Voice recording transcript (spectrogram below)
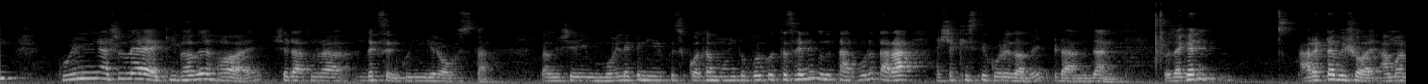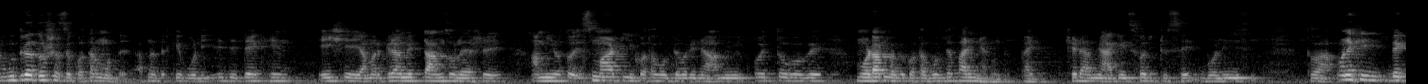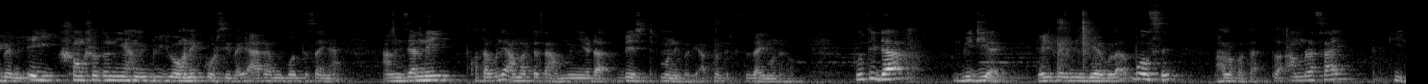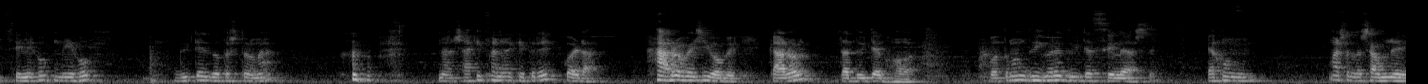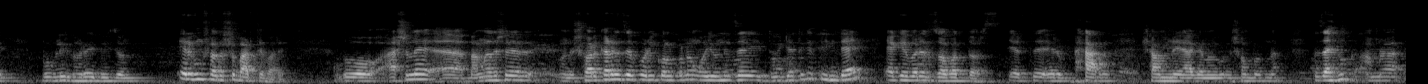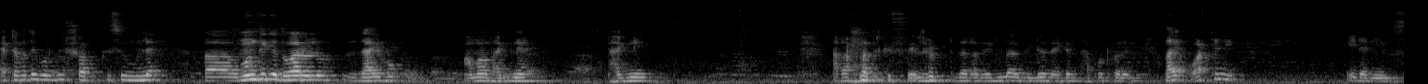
কুইং আসলে কীভাবে হয় সেটা আপনারা দেখছেন কুইংয়ের অবস্থা। তো আমি সেই মহিলাকে নিয়ে কিছু কথা মন্তব্য করতে চাই না কিন্তু তারপরে তারা এসে খিস্তি করে যাবে, এটা আমি জানি। তো দেখেন, আরেকটা বিষয়, আমার মুদ্রা দোষ আছে কথার মধ্যে, আপনাদেরকে বলি। এই যে দেখেন, এই সেই আমার গ্রামের টান চলে আসে। আমি অত স্মার্টলি কথা বলতে পারি না, আমি ঐত্যভাবে মডার্নভাবে কথা বলতে পারি না কিন্তু। ভাই, সেটা আমি আগেই সরি টু সে বলে নিছি। তো অনেকেই দেখবেন, এই সংশোধন নিয়ে আমি ভিডিও অনেক করছি ভাই, আর আমি বলতে চাই না। আমি যেমনি কথা বলি, আমার কাছে আমি এটা বেস্ট মনে করি, আপনাদের কাছে যাই মনে হোক। প্রতিটা মিডিয়ায় ভেরিফাইড মিডিয়াগুলো বলছে ভালো কথা। তো আমরা চাই কি, ছেলে হোক, মেয়ে হোক, দুইটাই যথেষ্ট না? না, শাকিব খানের ক্ষেত্রে কয়টা? আরও বেশি হবে, কারণ তার দুইটা ঘর। বর্তমান দুই ঘরে দুইটা ছেলে আসে এখন মাসাল্লাহ সামনে বুবলির ঘরে দুইজন। এরকম সদস্য বাড়তে পারে। তো আসলে বাংলাদেশের মানে সরকারের যে পরিকল্পনা, ওই অনুযায়ী দুইটা থেকে তিনটায় একেবারে জবরদস্ত। এর এর আর সামনে আগানো কোনো সম্ভব না। তো যাই হোক, আমরা একটা কথাই বলব সব কিছু মিলে মন থেকে দোয়া রইল। যাই হোক আমার ভাগ্নে, ভাগ্নি। আর আপনাদেরকে সেলুট যারা রেগুলার ভিডিও দেখেন সাপোর্ট করেন। ভাই, অর্থেনিক। এটা নিউজ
